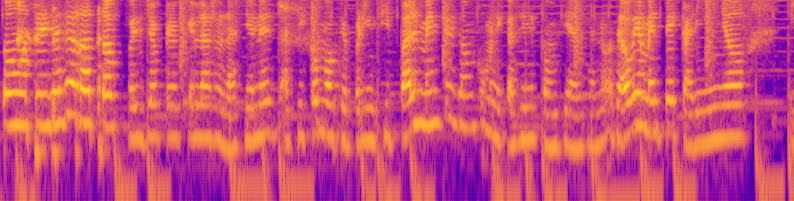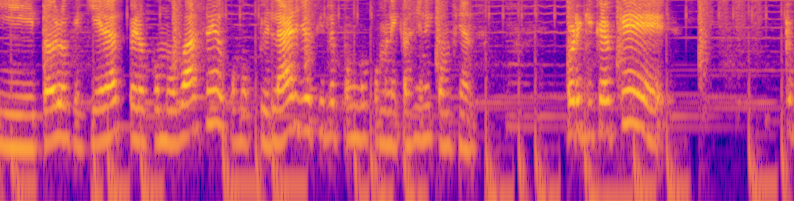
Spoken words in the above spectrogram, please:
Como te decía hace rato, pues yo creo que las relaciones así como que principalmente son comunicación y confianza, ¿no? O sea, obviamente cariño y todo lo que quieras, pero como base o como pilar yo sí le pongo comunicación y confianza. Porque creo que, que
